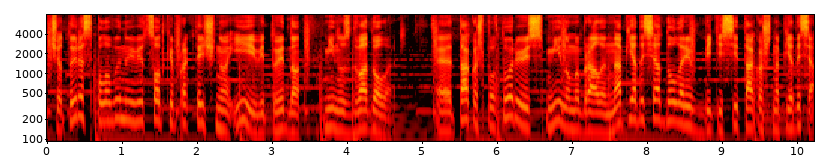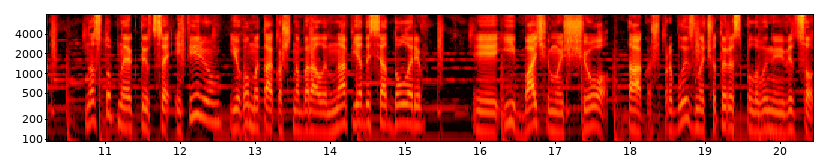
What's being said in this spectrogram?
4,5% практично, і відповідно мінус 2 долари. Е, також повторююсь, міну ми брали на 50 доларів, BTC також на 50. Наступний актив це Ethereum, його ми також набирали на 50 доларів. І, і бачимо, що також приблизно 4,5%.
